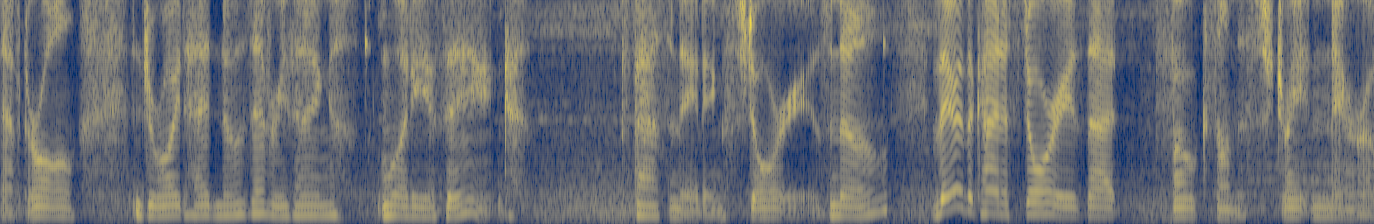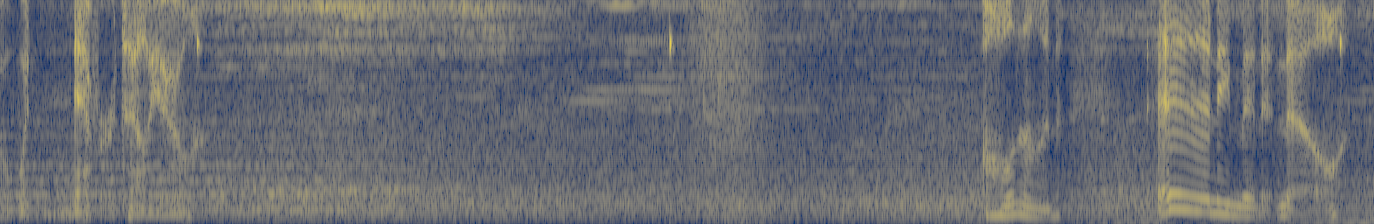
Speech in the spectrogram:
After all, Droid Head knows everything. What do you think? Fascinating stories, no? They're the kind of stories that folks on the straight and narrow would never tell you. Hold on. Any minute now.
